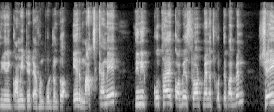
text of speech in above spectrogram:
তিনি কমিটেড এখন পর্যন্ত এর মাঝখানে তিনি কোথায়, কবে স্লট ম্যানেজ করতে পারবেন সেই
